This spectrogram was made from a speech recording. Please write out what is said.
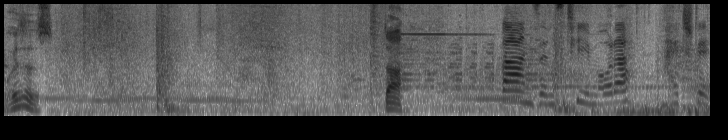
Wo ist es? Da. Wahnsinnsteam, oder? Halt still.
